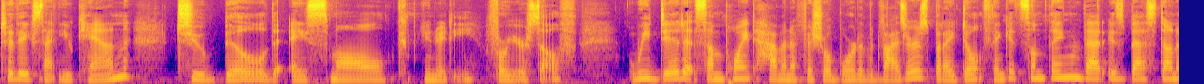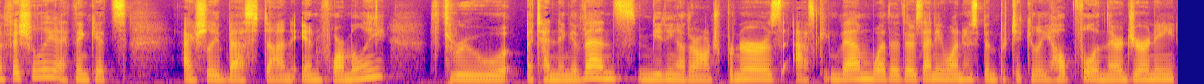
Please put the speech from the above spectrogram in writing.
to the extent you can to build a small community for yourself. We did at some point have an official board of advisors, but I don't think it's something that is best done officially. I think it's actually best done informally through attending events, meeting other entrepreneurs, asking them whether there's anyone who's been particularly helpful in their journey,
